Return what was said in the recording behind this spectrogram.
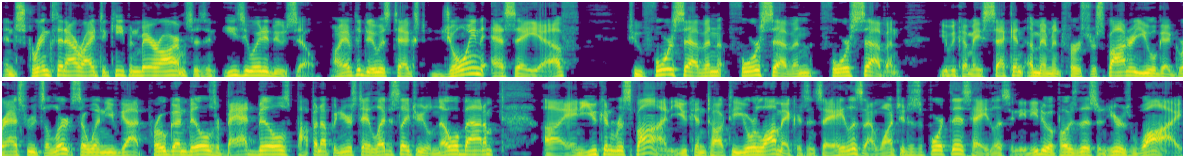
and strengthen our right to keep and bear arms, there's an easy way to do so. All you have to do is text Join SAF to 474747. You become a Second Amendment first responder. You will get grassroots alerts. So when you've got pro gun bills or bad bills popping up in your state legislature, you'll know about them uh, and you can respond. You can talk to your lawmakers and say, hey, listen, I want you to support this. Hey, listen, you need to oppose this, and here's why.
